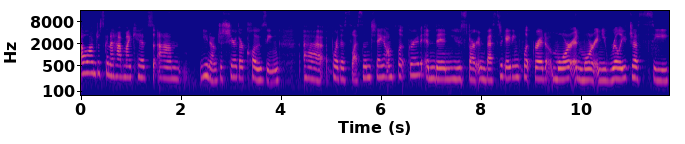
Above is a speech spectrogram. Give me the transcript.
oh, I'm just gonna have my kids, um, you know, just share their closing. Uh, for this lesson today on Flipgrid, and then you start investigating Flipgrid more and more, and you really just see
